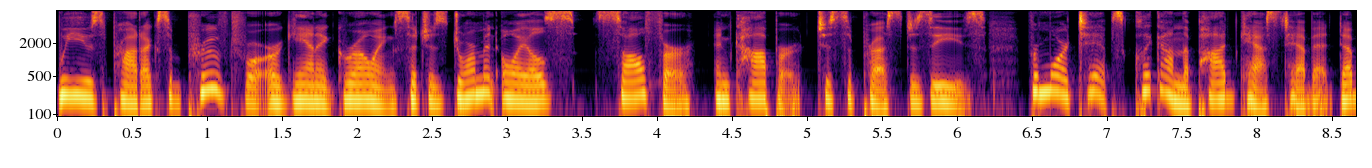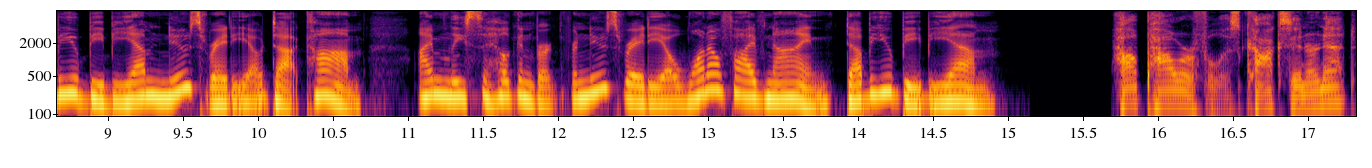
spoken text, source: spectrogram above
We use products approved for organic growing, such as dormant oils, sulfur, and copper, to suppress disease. For more tips, click on the podcast tab at WBBMNewsRadio.com. I'm Lisa Hilgenberg for News Radio 1059 WBBM. How powerful is Cox Internet?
